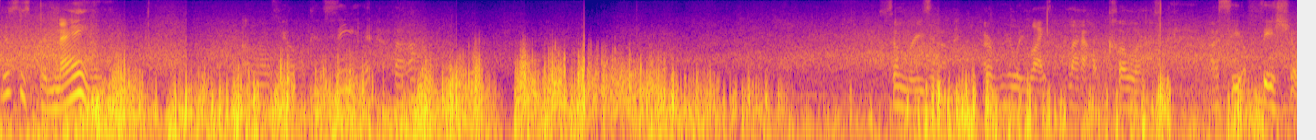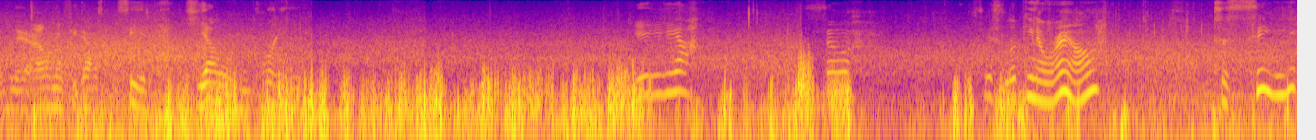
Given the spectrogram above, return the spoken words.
This is the name. I don't know if y'all can see it. Uh, some reason I, I really like loud colors. I see a fish over there. I don't know if you guys can see it. It's yellow and green. Yeah. So just looking around to see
